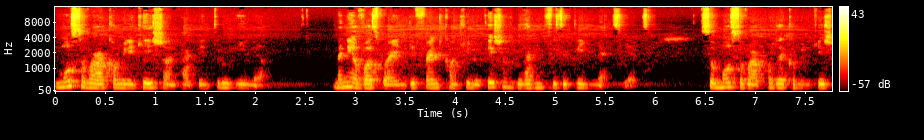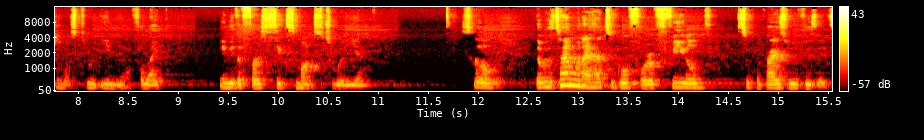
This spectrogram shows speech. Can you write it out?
most of our communication had been through email. Many of us were in different country locations; we hadn't physically met yet. So most of our project communication was through email for like maybe the first six months to a year. So there was a time when I had to go for a field supervisory visit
